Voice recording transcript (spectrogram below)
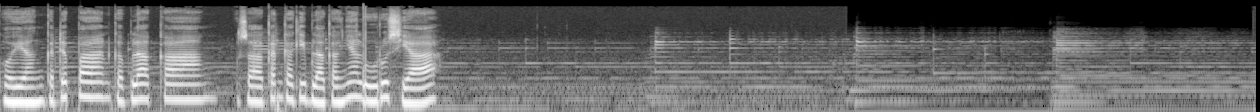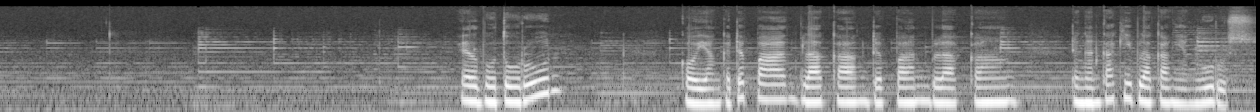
Goyang ke depan, ke belakang. Usahakan kaki belakangnya lurus ya. Elbow turun, goyang ke depan, belakang, depan, belakang, dengan kaki belakang yang lurus.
